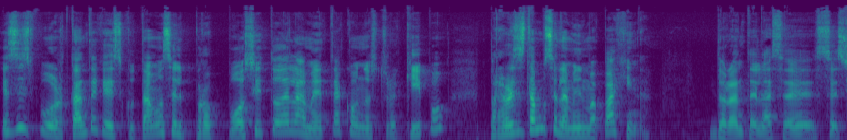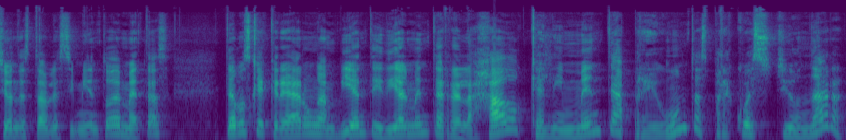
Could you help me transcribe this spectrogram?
Es importante que discutamos el propósito de la meta con nuestro equipo para ver si estamos en la misma página. Durante la sesión de establecimiento de metas, tenemos que crear un ambiente idealmente relajado que alimente a preguntas para cuestionar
